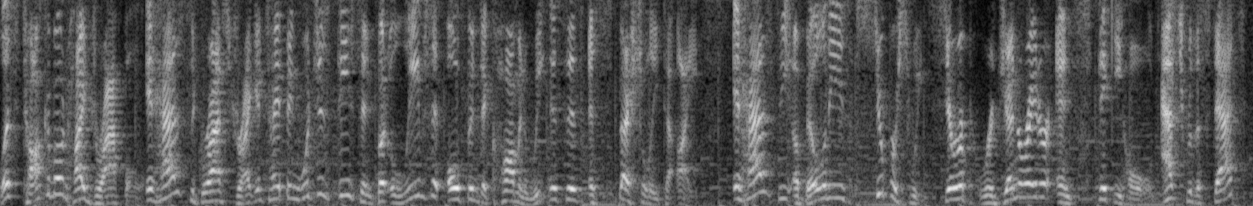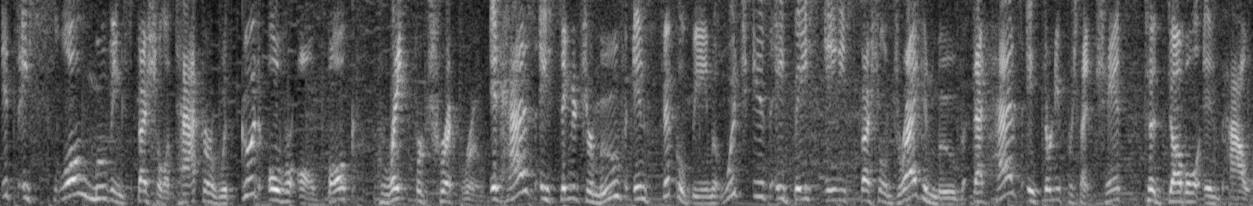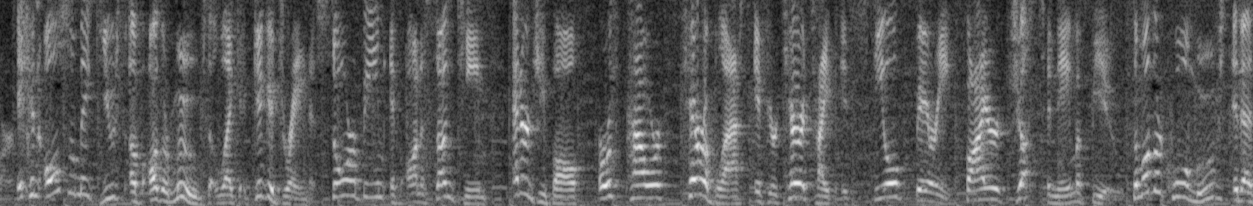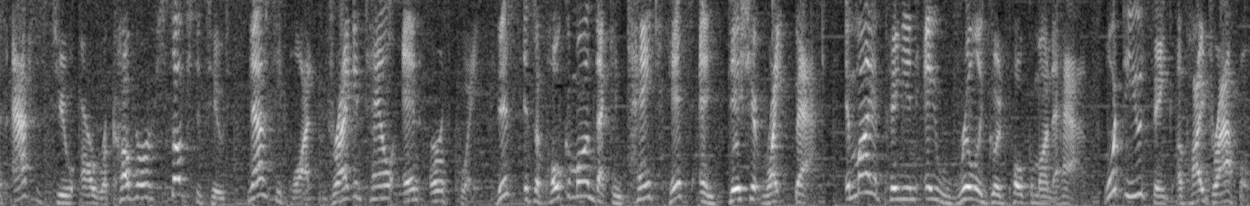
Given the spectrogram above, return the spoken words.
Let's talk about Hydrapple. It has the grass dragon typing, which is decent, but leaves it open to common weaknesses, especially to ice. It has the abilities Supersweet, Syrup, Regenerator, and Sticky Hold. As for the stats, it's a slow-moving special attacker with good overall bulk, great for Trick Room. It has a signature move in Fickle Beam, which is a base 80 special dragon move that has a 30% chance to double in power. It can also make use of other moves like Giga Drain, Solar Beam if on a Sun team, Energy Ball, Earth Power, Tera Blast if your Tera type is Steel, Fairy, Fire, just to name a few. Some other cool moves it has access to are Recover, Substitute, Nasty Plot, Dragon Tail, and Earthquake. This is a Pokemon that can tank hits and dish it right back. In my opinion, a really good Pokemon to have. What do you think of Hydrapple?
